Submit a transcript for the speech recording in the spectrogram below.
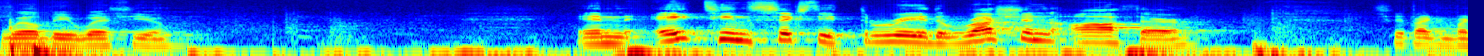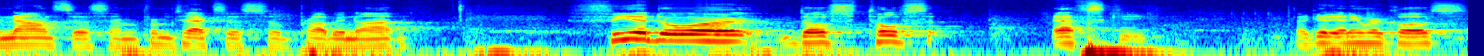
will be with you. In 1863, the Russian author, see if I can pronounce this, I'm from Texas, so probably not, Fyodor Dostoevsky Evsky. Did I get anywhere close?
